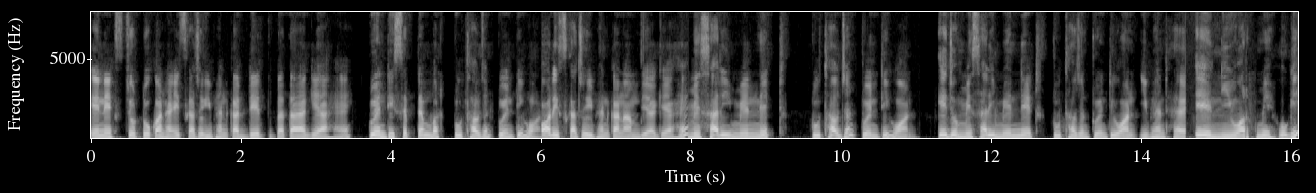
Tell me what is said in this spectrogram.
एन एक्स जो टोकन है, इसका जो इवेंट का डेट बताया गया है 20 सितंबर 2021 और इसका जो इवेंट का नाम दिया गया है मेसारी मेननेट 2021 ये जो मेसारी मेननेट 2021 इवेंट है, ये न्यूयॉर्क में होगी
